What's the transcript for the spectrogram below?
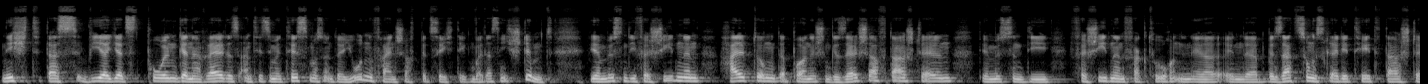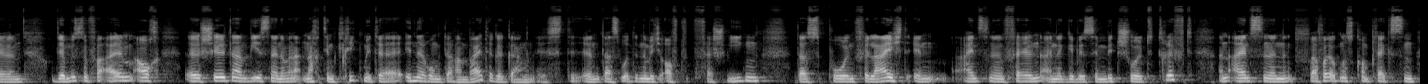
Nicht, dass wir jetzt Polen generell des Antisemitismus und der Judenfeindschaft bezichtigen, weil das nicht stimmt. Wir müssen die verschiedenen Haltungen der polnischen Gesellschaft darstellen. Wir müssen die verschiedenen Faktoren in der, in der Besatzungsrealität darstellen. Und wir müssen vor allem auch äh, schildern, wie es nach dem Krieg mit der Erinnerung daran weitergegangen ist. Das wurde nämlich oft verschwiegen, dass Polen vielleicht in einzelnen Fällen eine gewisse Mitschuld trifft an einzelnen Verfolgungskomplexen.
